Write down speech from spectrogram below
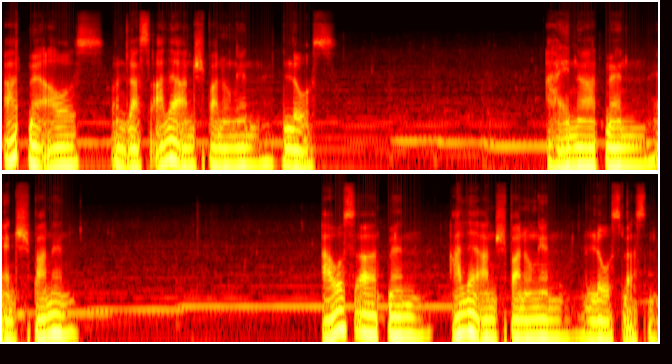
Atme aus und lass alle Anspannungen los. Einatmen, entspannen. Ausatmen, alle Anspannungen loslassen.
